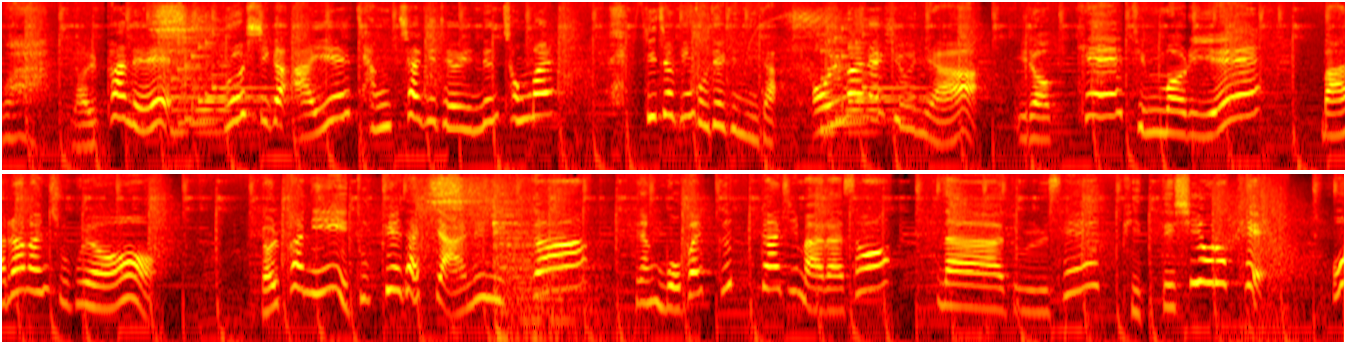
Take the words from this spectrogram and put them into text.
와, 열판에 브러쉬가 아예 장착이 되어 있는 정말 획기적인 고데기입니다. 얼마나 쉬우냐. 이렇게 뒷머리에 말아만 주고요. 열판이 두피에 닿지 않으니까 그냥 모발 끝까지 말아서 하나, 둘, 셋 빗듯이 이렇게. 와,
